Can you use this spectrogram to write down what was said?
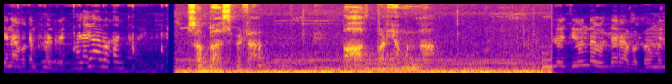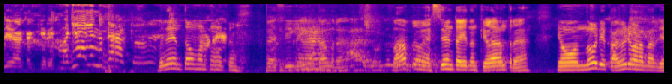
ಏನಾಗ್ಬೇಕಂತ ಮಾಡ್ರಿ? ಶಬ್ಬಾಸ್ ಬೇಟ. ಬಹಳ ಬಡಿಯ ಮುನ್ನ. ಹಲೋ ಜೀವನದಾಗ ಉದ್ಧಾರ ಆಗ್ಬೇಕು ಮದುವೆ ಹಾಕಿರಿ? ಮದುವೆ ಆಗಿಂದ ಉದ್ಧಾರ ಆಗ್ತದೆ. ಬರೀ ಎಂತವ್ ಮಾಡ್ಕೊಂಡು ಈಗ ಏನಂತಂದ್ರೆ, ಪಾಪ ಆಕ್ಸಿಡೆಂಟ್ ಆಗಿದೆ ಅಂತ ಹೇಳ ಅಂತ್ರ ಇವ ನೋಡಿ ಕಾಮಿಡಿ ಮಾಡೋದ ಅಲ್ಲಿ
